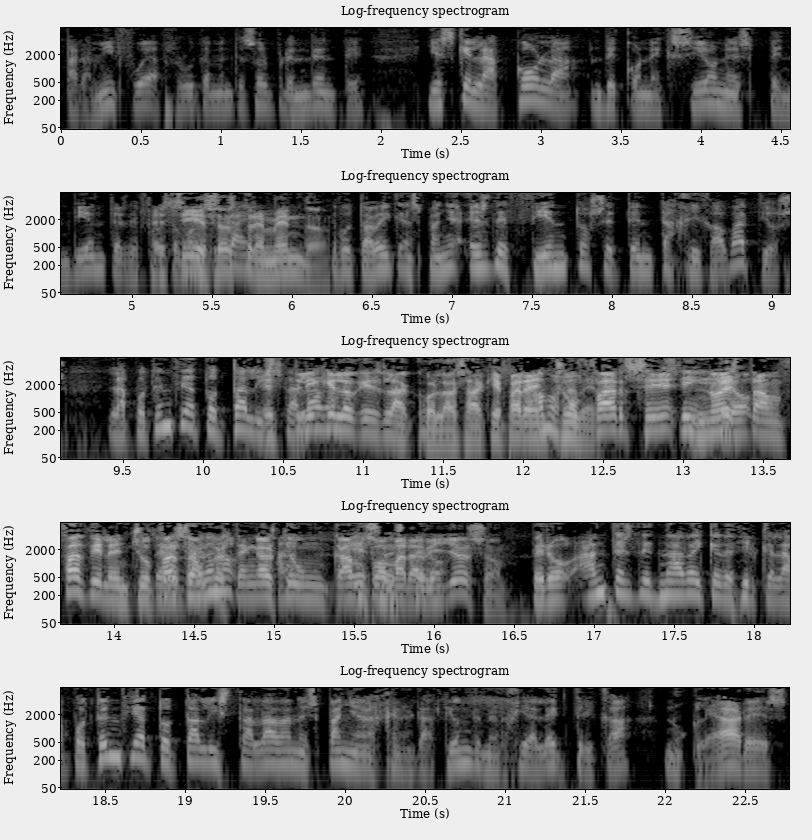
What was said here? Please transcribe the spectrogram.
para mí fue absolutamente sorprendente, y es que la cola de conexiones pendientes de fotovoltaica, sí, eso es tremendo. en España es de 170 gigavatios. La potencia total instalada... Explique lo que es la cola, o sea, que para enchufarse no es tan fácil enchufarse, aunque tenga usted un campo maravilloso. Pero, antes de nada hay que decir que la potencia total instalada en España en generación de energía eléctrica, nucleares,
